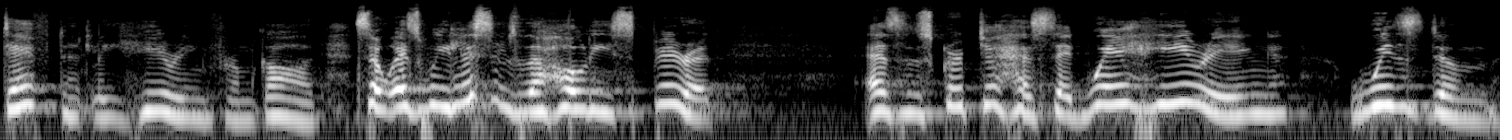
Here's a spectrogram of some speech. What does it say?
Definitely hearing from God. So as we listen to the Holy Spirit, as the scripture has said, we're hearing wisdom,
